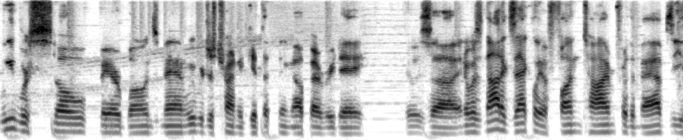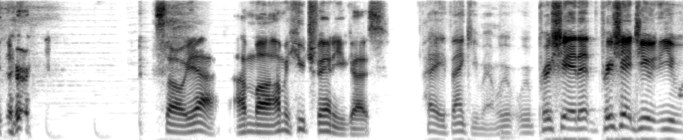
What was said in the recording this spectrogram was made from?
we were so bare bones, man. We were just trying to get the thing up every day. It was uh, and it was not exactly a fun time for the Mavs either. so yeah, I'm uh, I'm a huge fan of you guys. Hey, thank you, man. We, we appreciate it. Appreciate you you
